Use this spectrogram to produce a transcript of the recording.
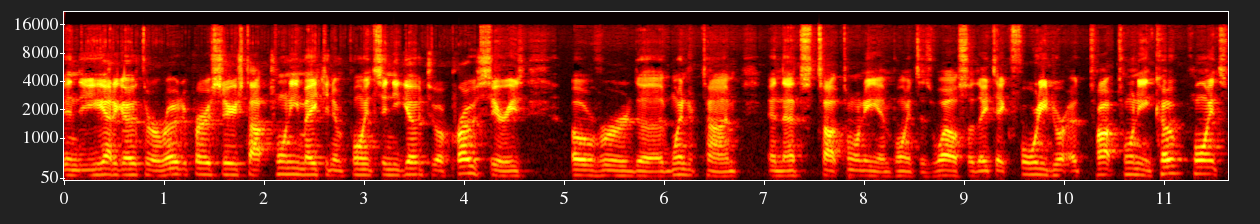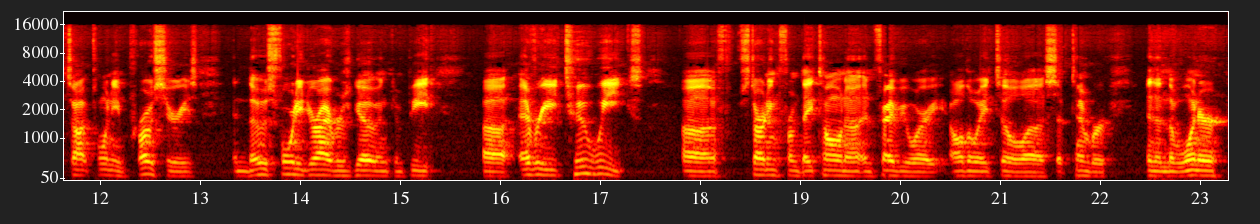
and you got to go through a Road to Pro series, top twenty making in points, and you go to a Pro series over the winter time, and that's top 20 in points as well. So they take 40 uh, top 20 in Coke points, top 20 in Pro Series, and those 40 drivers go and compete uh, every two weeks, uh, starting from Daytona in February all the way till uh, September. And then the winner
